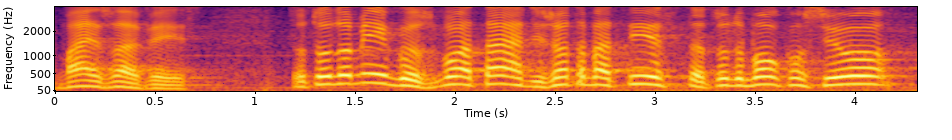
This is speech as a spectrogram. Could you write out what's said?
mais uma vez. Doutor Domingos, boa tarde. J. Batista, tudo bom com o senhor?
